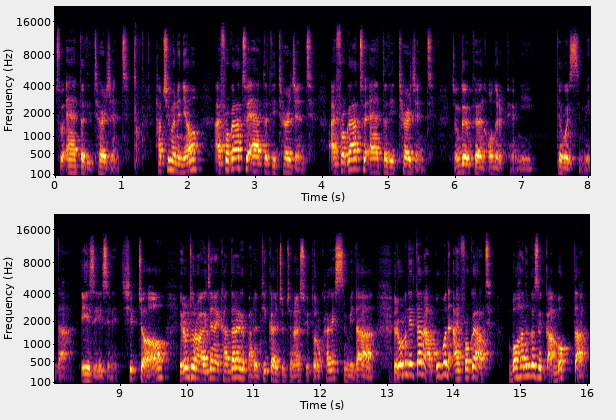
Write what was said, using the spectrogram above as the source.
To add the detergent. 합치면은요. I forgot to add the detergent. I forgot to add the detergent. 정도의 표현, 오늘의 표현이 되고 있습니다. easy, isn't? 쉽죠? 여러분 돌아가기 전에 간단하게 발음 팁까지 좀 전할 수 있도록 하겠습니다. 여러분 일단 앞부분에 I forgot 뭐 하는 것을 까먹다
